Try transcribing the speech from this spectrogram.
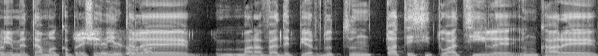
Mie mi-e teamă că președintele ar avea de pierdut în toate situațiile în care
